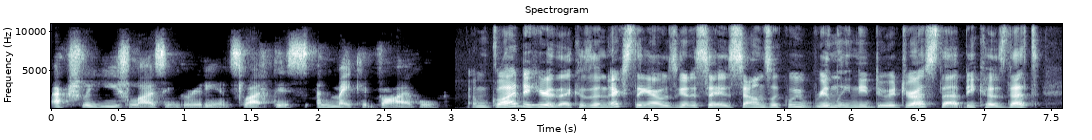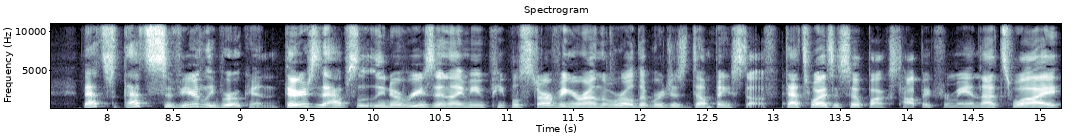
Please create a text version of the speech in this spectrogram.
actually utilize ingredients like this and make it viable. I'm glad to hear that because the next thing I was going to say is sounds like we really need to address that because that's that's that's severely broken. There's absolutely no reason. I mean, people starving around the world that we're just dumping stuff. That's why it's a soapbox topic for me, and that's why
